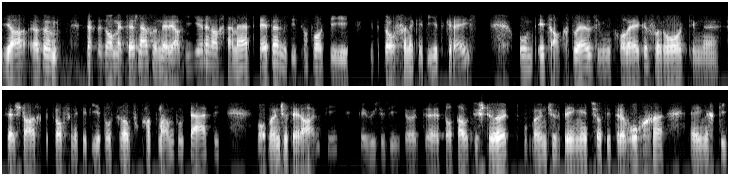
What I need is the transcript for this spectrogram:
Ja, also der DESOM hat sehr schnell reagieren nach dem Erdbeben. Wir sind sofort in die betroffenen Gebiete gereist. Und jetzt aktuell sind meine Kollegen vor Ort in einem sehr stark betroffenen Gebiet außerhalb von Kathmandu tätig, wo die Menschen sehr arm sind. Viele Häuser sind dort äh, total zerstört und die Menschen verbringen jetzt schon seit einer Woche eigentlich Zeit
